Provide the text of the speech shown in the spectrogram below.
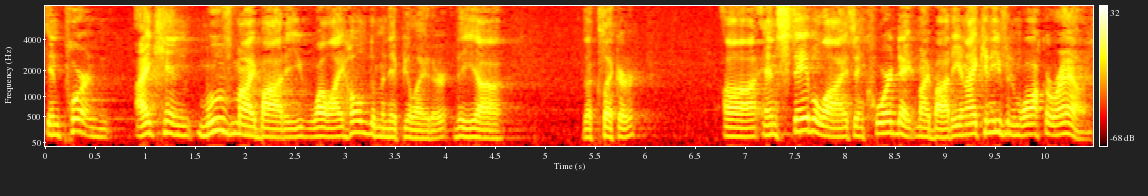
important, I can move my body while I hold the manipulator, the, uh, the clicker, uh, and stabilize and coordinate my body, and I can even walk around.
